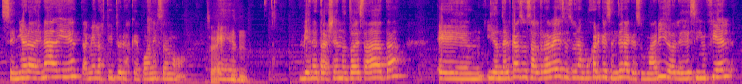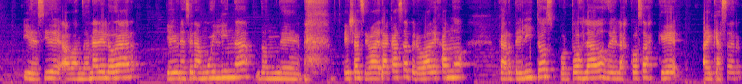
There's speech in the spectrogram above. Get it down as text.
Señora de Nadie, también los títulos que pone son como... Sí. eh, viene trayendo toda esa data. eh, y donde el caso es al revés, es una mujer que se entera que su marido le es infiel y decide abandonar el hogar. Y hay una escena muy linda donde ella se va de la casa, pero va dejando cartelitos por todos lados de las cosas que hay que hacer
